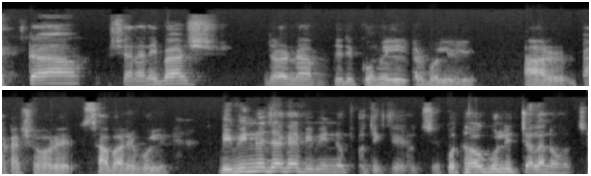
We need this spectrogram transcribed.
একটা সেনানিবাস ধরেন যদি কুমিল্লার বলি আর ঢাকা শহরে সাভারে বলি, বিভিন্ন জায়গায় বিভিন্ন প্রতিক্রিয়া হচ্ছে। কোথাও গুলি চালানো হচ্ছে,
